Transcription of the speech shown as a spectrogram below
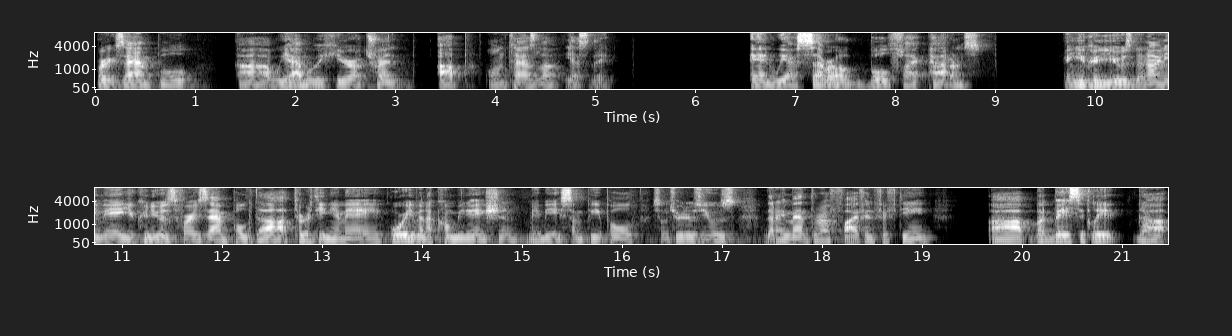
For example, uh, we have over here a trend up on Tesla yesterday. And we have several bull flag patterns. And you could use the 9 MA, you can use, for example, the 13 MA, or even a combination. Maybe some people, some traders use that I mentor of 5 and 15. Uh, but basically, the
